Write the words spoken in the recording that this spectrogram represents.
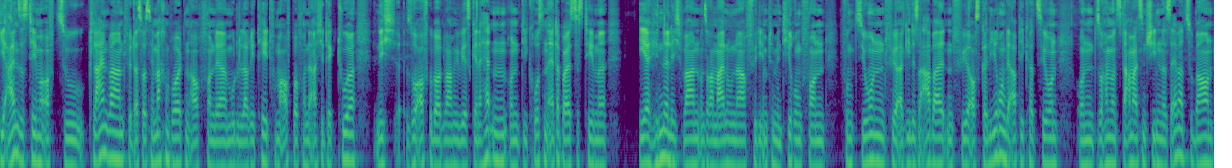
die einen Systeme oft zu klein waren für das, was wir machen wollten, auch von der Modularität, vom Aufbau, von der Architektur nicht so aufgebaut waren, wie wir es gerne hätten und die großen Enterprise-Systeme eher hinderlich waren unserer Meinung nach für die Implementierung von Funktionen, für agiles Arbeiten, für auch Skalierung der Applikation. Und so haben wir uns damals entschieden, das selber zu bauen.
